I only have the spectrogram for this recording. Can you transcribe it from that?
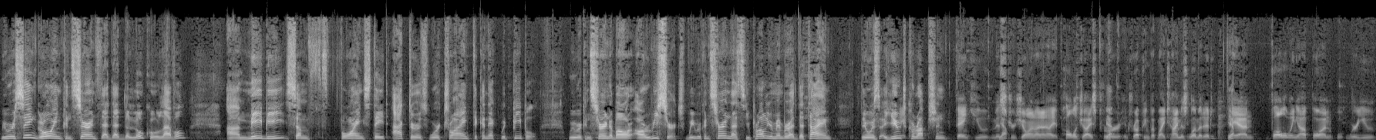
We were seeing growing concerns that at the local level, uh, maybe some foreign state actors were trying to connect with people. We were concerned about our research. We were concerned, as you probably remember at the time, there was a huge corruption. Thank you, Mr. Yep. Jean. And I apologize for yep. interrupting, but my time is limited. Yep. And following up on where you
